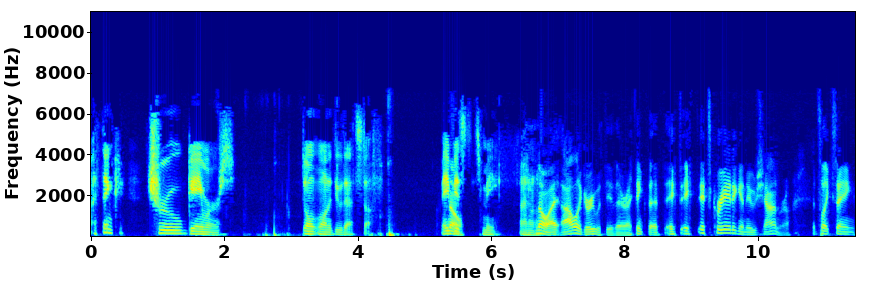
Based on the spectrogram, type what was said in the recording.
I think true gamers don't want to do that stuff. Maybe No. it's just me. I don't know. No, I, I'll agree with you there. I think that it, it, it's creating a new genre. It's like saying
